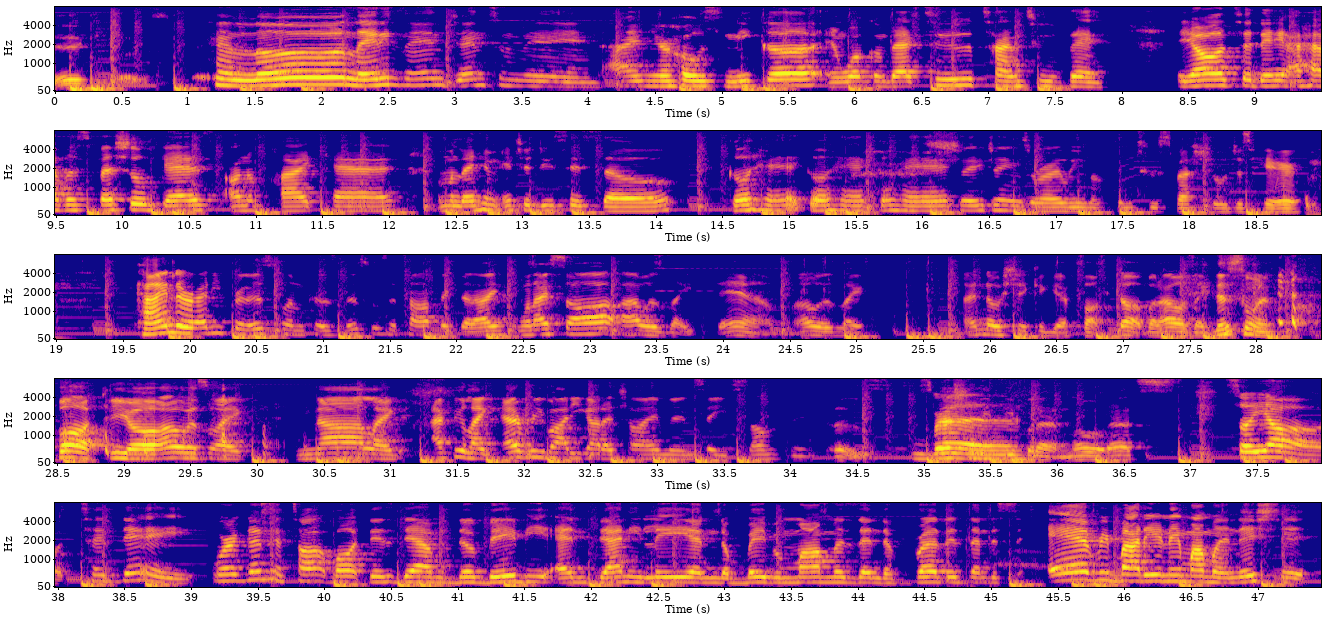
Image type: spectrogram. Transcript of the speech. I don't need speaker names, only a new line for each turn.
ridiculous.
Hello, ladies and gentlemen. I'm your host, Nika, and welcome back to Time to Vent. Y'all, today I have a special guest on the podcast. I'm gonna let him introduce himself. Go ahead, go ahead, go ahead.
Shay James Riley, nothing too special, just here. Kind of ready for this one because this was a topic that I, when I saw, I was like, damn. I was like, I know shit could get fucked up, but I was like, this one, fuck, yo. I was like, nah, like, I feel like everybody gotta chime in, say something, because especially
Bruh.
people that know, that's.
So, y'all, today we're gonna talk about this damn DaBaby and DaniLeigh and the baby mamas and the brothers and this everybody and their mama and this shit,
